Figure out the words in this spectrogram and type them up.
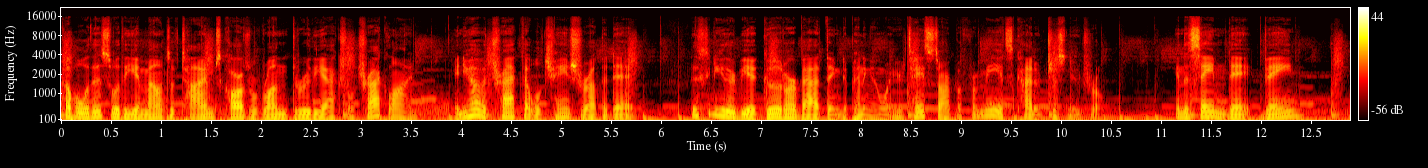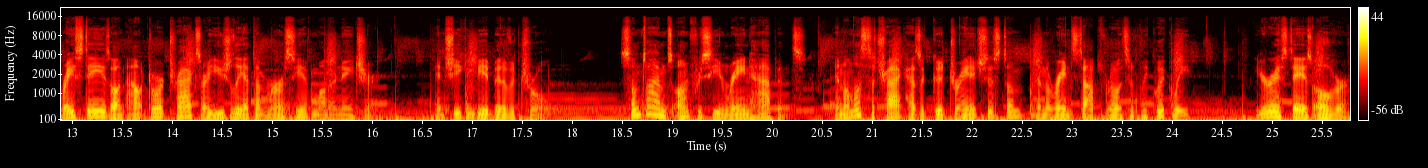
Couple with this with the amount of times cars will run through the actual track line, and you have a track that will change throughout the day. This can either be a good or bad thing depending on what your tastes are, but for me it's kind of just neutral. In the same vein, race days on outdoor tracks are usually at the mercy of Mother Nature, and she can be a bit of a troll. Sometimes unforeseen rain happens, and unless the track has a good drainage system and the rain stops relatively quickly, your race day is over,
